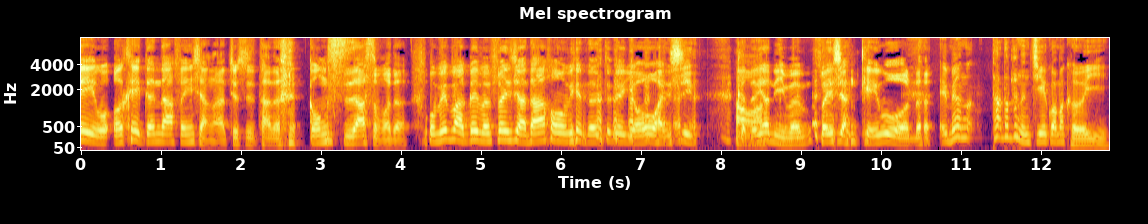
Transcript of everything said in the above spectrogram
以我我可以跟大家分享了，就是他的 公司啊什么的，我没办法跟你们分享他后面的这个游玩性，可能要你们分享给我了。哎、欸，没有，那他他不能接关吗？可以。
